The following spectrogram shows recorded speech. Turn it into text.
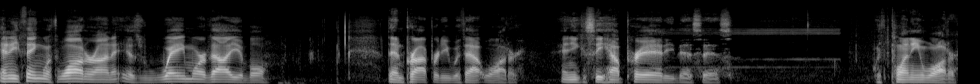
Anything with water on it is way more valuable than property without water. And you can see how pretty this is with plenty of water.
